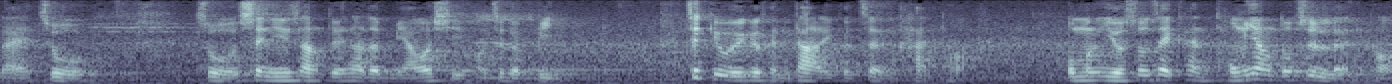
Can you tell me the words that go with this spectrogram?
来做做圣经上对他的描写哦，这个病。这给我一个很大的一个震撼哈。我们有时候在看，同样都是人哈，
